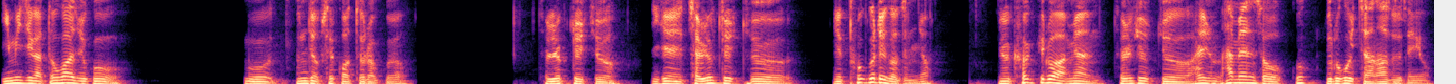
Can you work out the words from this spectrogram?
이미지가 떠가지고 뭐 문제 없을 것 같더라고요. 전력 질주 이게 전력 질주 이게 토글이거든요. 이걸 켜기로 하면 할- 하면서 꾹 누르고 있지 않아도 돼요.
